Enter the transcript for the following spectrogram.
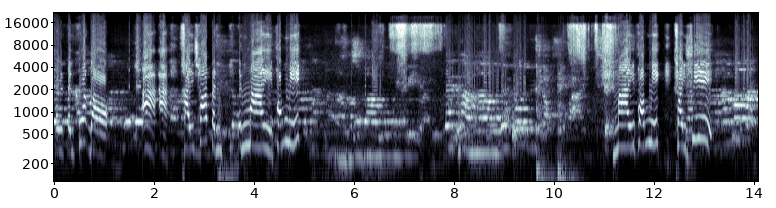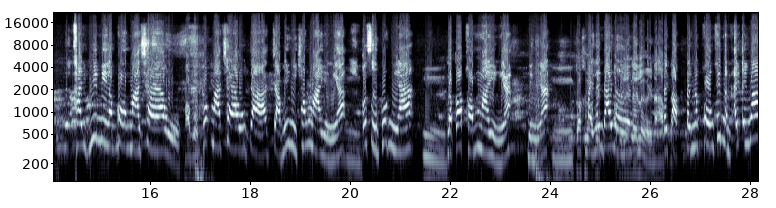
เป็นเป็นพวกดอก อ่าอ่าใครชอบเป็นเป็นไม้พร้อมมิกไม้ พร้อมมิก ใครที่ ใครที่มีลำโพงมาแชลครับผมพวกมาแชลจะจะไม่มีช่องไม้อย่างเงี้ย อืม ก็ซื้อพวกเนี้ย อืมแล้วก็พร้อมไม้อย่างเงี้ย อย่างเงี้ย อืมก็คือไปเล่นได้เลอยไปเล่นได้เลยนะครับ ไปต่อเป็นลำโพงที่เหมือนไอ้ไอ้ว่า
